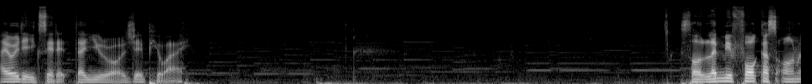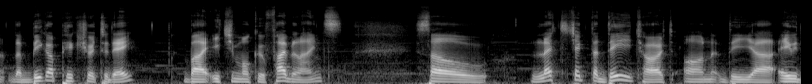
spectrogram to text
I already exited the Euro JPY. So let me focus on the bigger picture today by Ichimoku 5 lines. So let's check the daily chart on the uh, AUD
